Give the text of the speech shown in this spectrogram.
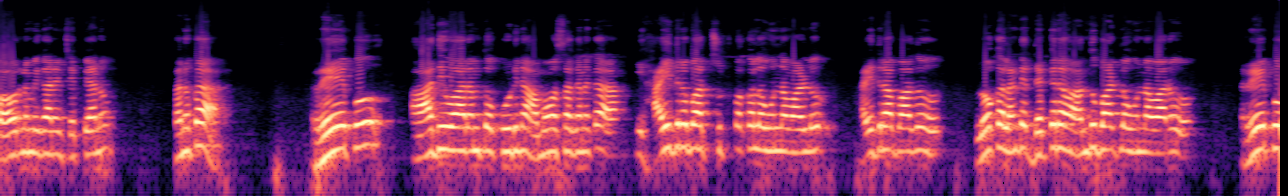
పౌర్ణమి కానీ చెప్పాను. కనుక రేపు ఆదివారంతో కూడిన అమావాస్య కనుక ఈ హైదరాబాద్ చుట్టుపక్కల ఉన్నవాళ్ళు హైదరాబాదు లోకల్ అంటే దగ్గర అందుబాటులో ఉన్నవారు రేపు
